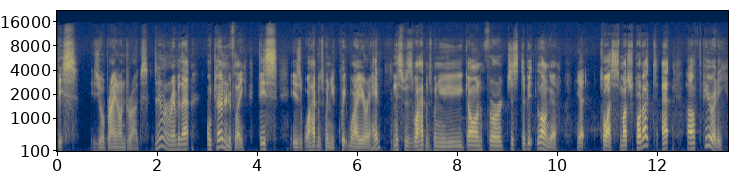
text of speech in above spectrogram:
This is your brain on drugs. Does anyone remember that? Alternatively, this is what happens when you quit while you're ahead. And this was what happens when you go on for just a bit longer. Yet twice as much product at half the purity.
